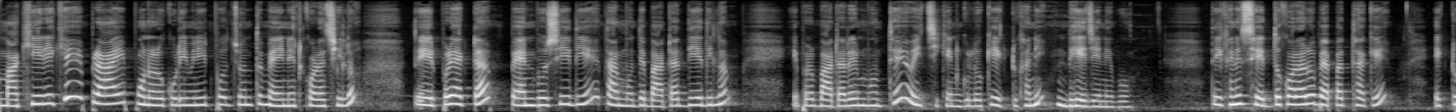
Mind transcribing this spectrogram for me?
মাখিয়ে রেখে প্রায় পনেরো কুড়ি মিনিট পর্যন্ত ম্যারিনেট করা ছিল। তো এরপরে একটা প্যান বসিয়ে দিয়ে তার মধ্যে বাটার দিয়ে দিলাম। এরপর বাটারের মধ্যে ওই চিকেনগুলোকে একটুখানি ভেজে নেব। তো এখানে সেদ্ধ করারও ব্যাপার থাকে। একটু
